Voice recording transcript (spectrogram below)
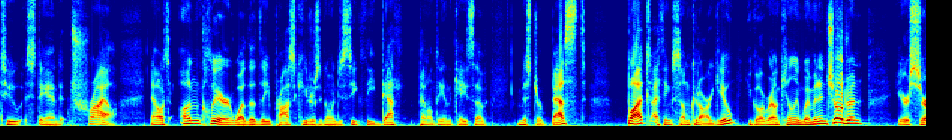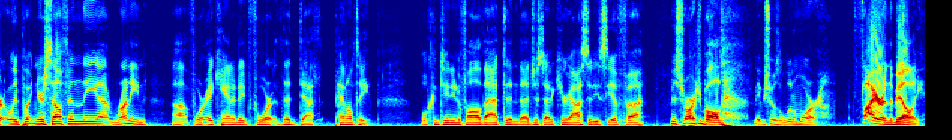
to stand trial. Now, it's unclear whether the prosecutors are going to seek the death penalty in the case of Mr. Best, but I think some could argue you go around killing women and children, you're certainly putting yourself in the uh, running uh, for a candidate for the death penalty. We'll continue to follow that and uh, just out of curiosity, see if uh, Mr. Archibald maybe shows a little more fire in the belly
